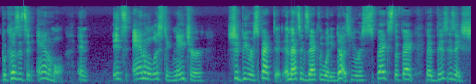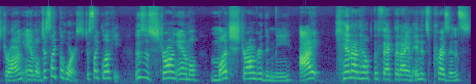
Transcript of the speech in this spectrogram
because it's an animal and its animalistic nature should be respected. And that's exactly what he does. He respects the fact that this is a strong animal, just like the horse, just like Lucky. This is a strong animal, much stronger than me. I cannot help the fact that I am in its presence.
